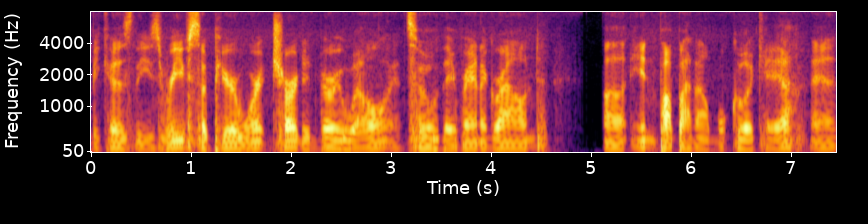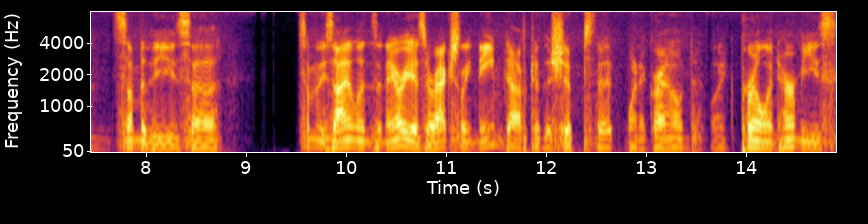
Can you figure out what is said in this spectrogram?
because these reefs up here weren't charted very well, and so they ran aground uh, in Papahanaumokuakea, and some of these uh, some of these islands and areas are actually named after the ships that went aground, like Pearl and Hermes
